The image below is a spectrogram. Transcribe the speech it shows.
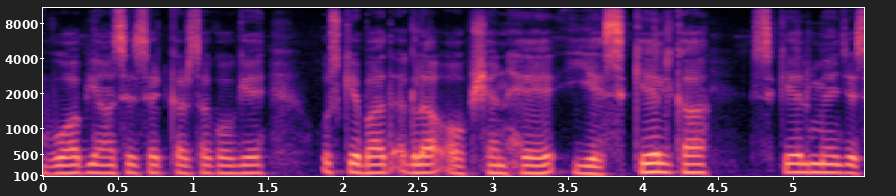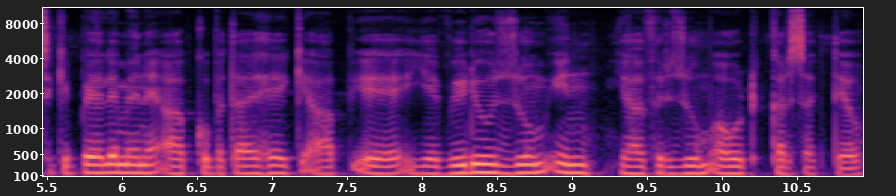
वो आप यहाँ से सेट कर सकोगे। उसके बाद अगला ऑप्शन है ये स्केल का। स्केल में, जैसे कि पहले मैंने आपको बताया है कि आप ये ये वीडियो जूम इन या फिर जूम आउट कर सकते हो।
